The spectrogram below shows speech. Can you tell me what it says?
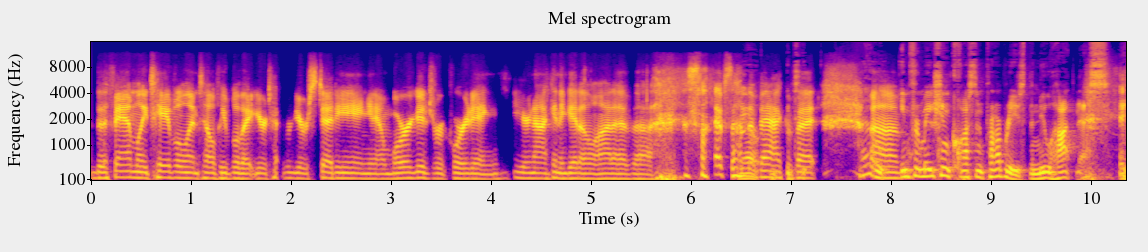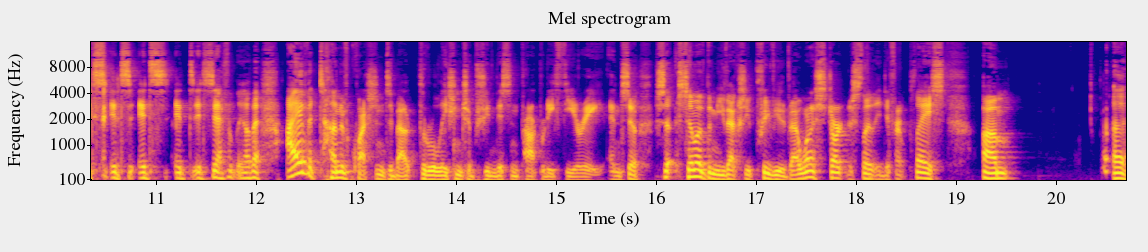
the family table and tell people that you're you're studying you know mortgage recording you're not going to get a lot of uh, slaps on no, the back but no, um, information costs and property is the new hotness. It's it's it's it's, it's definitely all that. I have a ton of questions about the relationship between this and property theory and so, so some of them you've actually previewed but i want to start in a slightly different place. Um, uh,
